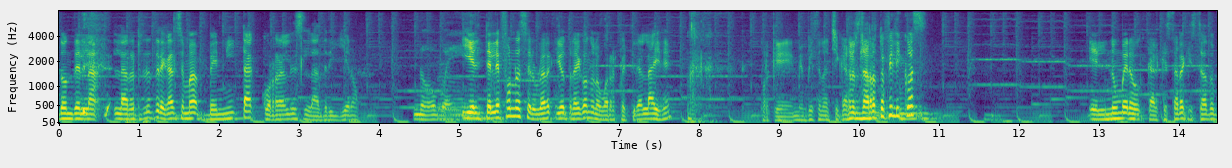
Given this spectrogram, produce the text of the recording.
donde la, la representante legal se llama Benita Corrales Ladrillero. No, güey. Y el teléfono celular que yo traigo, no lo voy a repetir al aire. Porque me empiezan a checar los narratofílicos. El número al que está registrado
